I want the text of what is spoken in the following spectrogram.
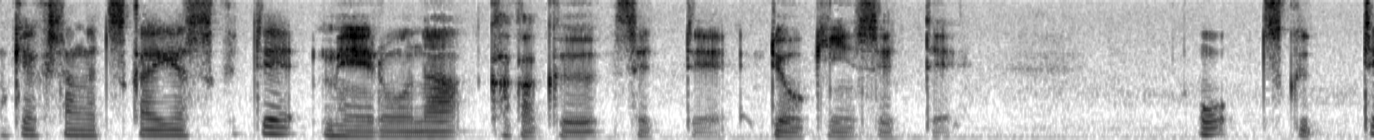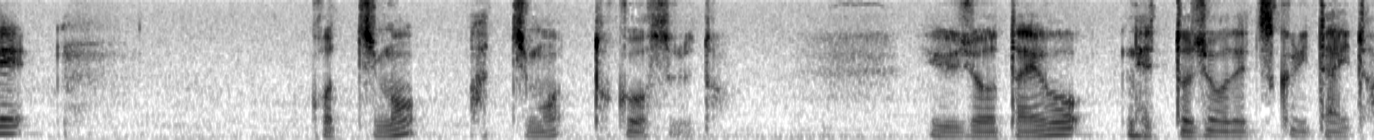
お客さんが使いやすくて明朗な価格設定料金設定を作ってこっちもあっちも得をするという状態をネット上で作りたいと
